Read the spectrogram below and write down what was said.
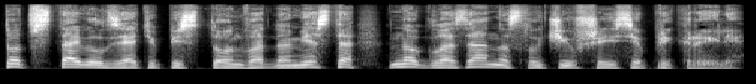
тот вставил зятю пистон в одно место, но глаза на случившееся прикрыли.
